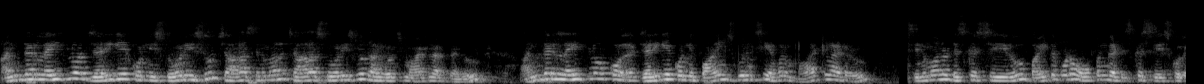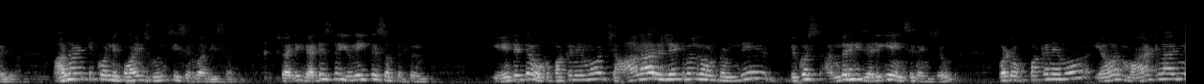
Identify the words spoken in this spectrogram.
అందరి లైఫ్లో జరిగే కొన్ని స్టోరీస్ చాలా సినిమాలు చాలా స్టోరీస్లో దాని గురించి మాట్లాడతారు. అందరి లైఫ్లో జరిగే కొన్ని పాయింట్స్ గురించి ఎవరు మాట్లాడరు సినిమాలో డిస్కస్ చేయరు బయట కూడా ఓపెన్గా డిస్కస్ చేసుకోలేదు. అలాంటి కొన్ని పాయింట్స్ గురించి ఈ సినిమా తీశారు. So I think that is the uniqueness of the film. ఏంటంటే ఒక పక్కనేమో చాలా రిలేటబుల్గా ఉంటుంది బికాస్ అందరికీ జరిగే ఇన్సిడెంట్స్ బట్ ఒక పక్కనేమో ఎవరు మాట్లాడిన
